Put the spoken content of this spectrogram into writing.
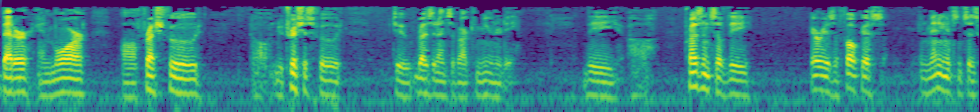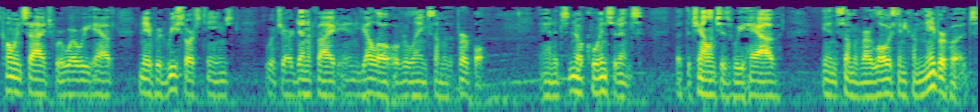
better and more uh, fresh food uh, nutritious food to residents of our community. The uh, presence of the areas of focus in many instances coincides with where we have neighborhood resource teams, which are identified in yellow overlaying some of the purple. And it's no coincidence that the challenges we have in some of our lowest income neighborhoods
